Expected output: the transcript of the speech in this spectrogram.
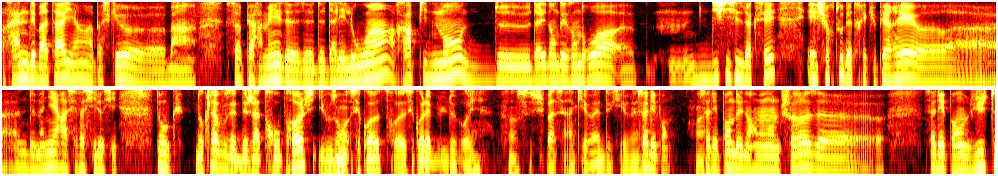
reine des batailles, hein, parce que euh, ben, ça permet de- de- de- d'aller loin, rapidement, de- d'aller dans des endroits euh, difficiles d'accès et surtout d'être récupéré euh, de manière assez facile aussi. Donc, Donc là, vous êtes déjà trop proche. Ils vous ont. C'est quoi votre... Quoi la bulle de bruit? Enfin, Je sais pas, c'est un kilomètre, deux kilomètres? Ça dépend. Ouais. Ça dépend d'énormément de choses. ça dépend. Juste,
